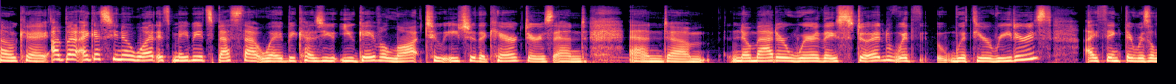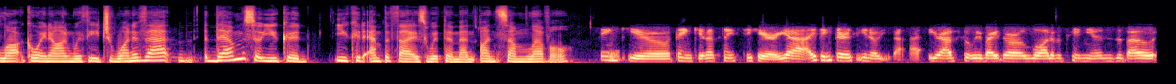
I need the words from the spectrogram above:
Okay, uh, but I guess you know what? It's maybe it's best that way because you, you gave a lot to each of the characters, and and um, no matter where they stood with with your readers, I think there was a lot going on with each one of that them, so you could you could empathize with them on, on some level. Thank you. Thank you. That's nice to hear. Yeah, I think there's, you know, you're absolutely right. There are a lot of opinions about,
